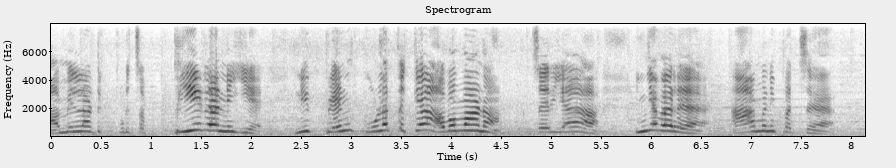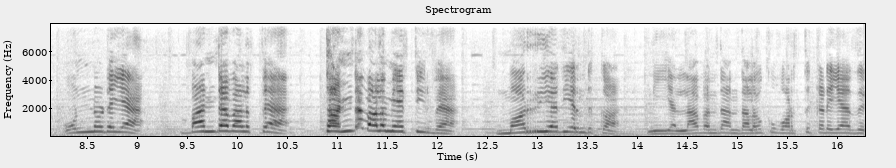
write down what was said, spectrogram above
தமிழ்நாட்டுக்கு பிடிச்ச பீட நீயே. நீ பெண் குலத்துக்கே அவமானம். சரியா? இங்க வர ஆமணி பச்சை உன்னுடைய வண்டவளத்தை தண்டவளம் ஏத்திடுவேன் மரியாதை இருந்துக்கோ. நீ எல்லாம் வந்து அந்த அளவுக்கு ஒர்த்து கிடையாது.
